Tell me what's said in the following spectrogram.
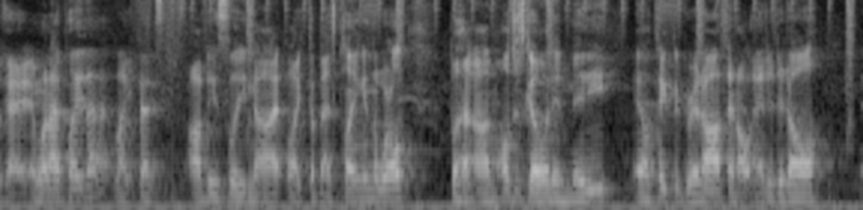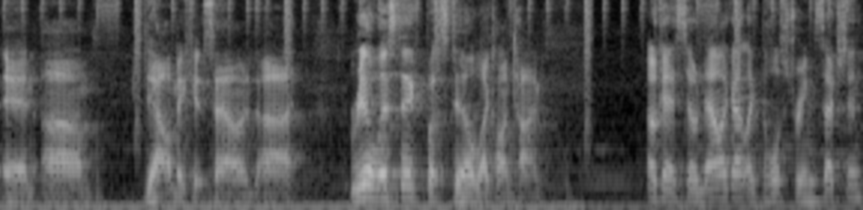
Okay, and when I play that, like that's obviously not like the best playing in the world, but um, I'll just go in in MIDI and I'll take the grid off and I'll edit it all, and um, yeah, I'll make it sound uh, realistic but still like on time. Okay, so now I got like the whole string section,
